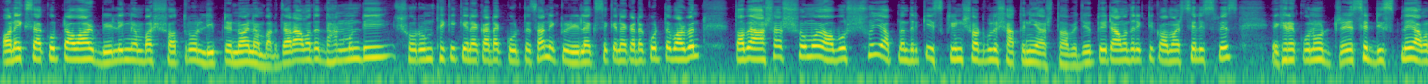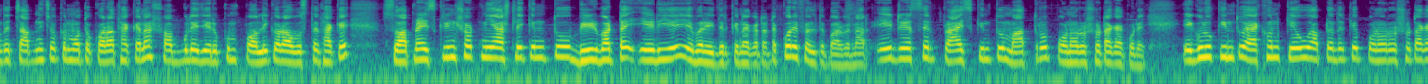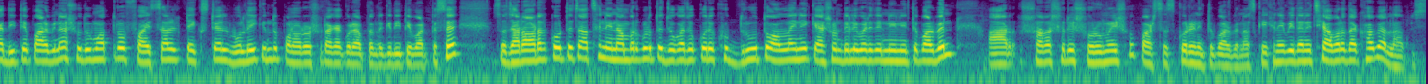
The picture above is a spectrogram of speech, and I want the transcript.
অনেক সাকুব টাওয়ার বিল্ডিং নাম্বার সতেরো লিফটের নয় নাম্বার। যারা আমাদের ধানমন্ডি শোরুম থেকে কেনাকাটা করতে চান, একটু রিল্যাক্সে কেনাকাটা করতে পারবেন। তবে আসার সময় অবশ্যই আপনাদেরকে স্ক্রিনশটগুলো সাথে নিয়ে আসতে হবে। যেহেতু এটা আমাদের একটি কমার্শিয়াল স্পেস এখানে কোনো ড্রেসের ডিসপ্লে আমাদের চাঁদনি চোখের মতো করা থাকে না। সবগুলো যেরকম পলি করা অবস্থায় থাকে। সো আপনার স্ক্রিনশট নিয়ে আসলে কিন্তু ভিড়ভাড়টা এড়িয়েই এবার ঈদের কেনাকাটাটা করে ফেলতে পারবেন। আর এই ড্রেসের প্রাইস কিন্তু মাত্র পনেরোশো টাকা করে। এগুলো কিন্তু এখন কেউ আপনাদেরকে পনেরোশো টাকা দিতে পারবে না। শুধুমাত্র ফয়সাল টেক্সটাইল বলেই কিন্তু পনেরোশো টাকা করে আপনাদেরকে দিতে পারতেছে। সো যারা অর্ডার করতে চাচ্ছেন, এই নাম্বারগুলোতে যোগাযোগ করে খুব দ্রুত অনলাইনে ক্যাশ অন ডেলিভারিতে নিয়ে নিতে পারবেন আর সরাসরি শোরুমে এসেও পারচেস করে নিতে পারবেন। আজকে এখানে বিদায় নিচ্ছি, আবারও দেখা হবে, আল্লাহ হাফিজ।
